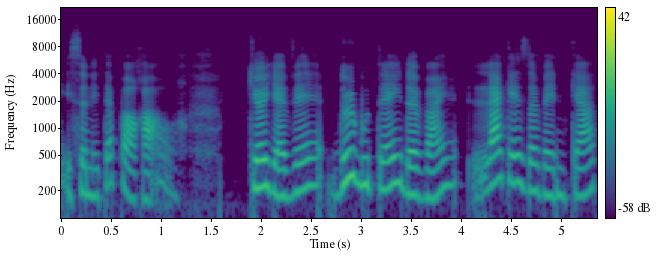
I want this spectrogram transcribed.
et ce n'était pas rare qu'il y avait deux bouteilles de vin, la caisse de 24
